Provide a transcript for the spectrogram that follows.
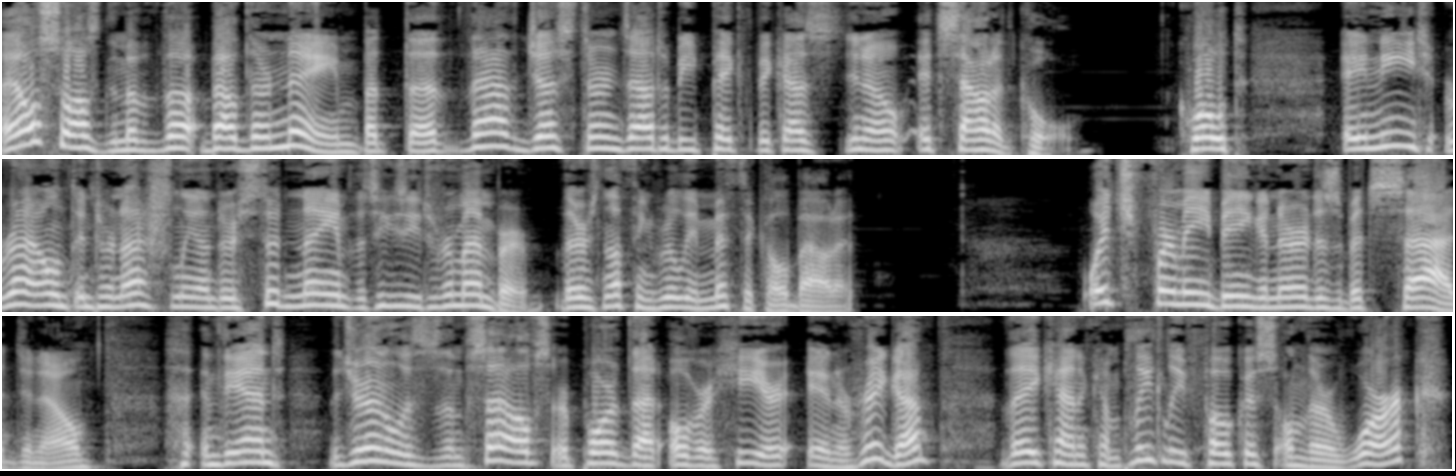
I also asked them about their name, but uh, that just turns out to be picked because, you know, it sounded cool. Quote, a neat, round, internationally understood name that's easy to remember. There's nothing really mythical about it. Which, for me, being a nerd is a bit sad, you know. In the end, the journalists themselves report that over here in Riga, they can completely focus on their work,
